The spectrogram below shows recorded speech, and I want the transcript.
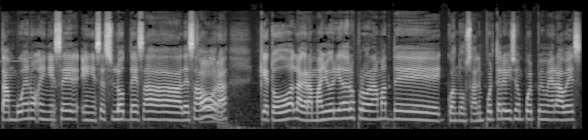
tan bueno en ese en ese slot de esa de esa, Esa hora, hora. que toda la gran mayoría de los programas de cuando salen por televisión por primera vez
